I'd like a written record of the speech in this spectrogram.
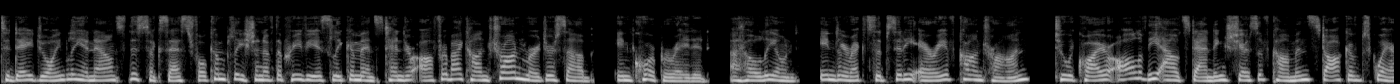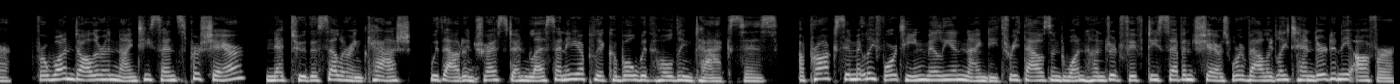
today jointly announced the successful completion of the previously commenced tender offer by Kontron Merger Sub, Incorporated, a wholly owned, indirect subsidiary of Kontron, to acquire all of the outstanding shares of common stock of Square, for $1.90 per share, net to the seller in cash, without interest and less any applicable withholding taxes. Approximately 14,093,157 shares were validly tendered in the offer,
